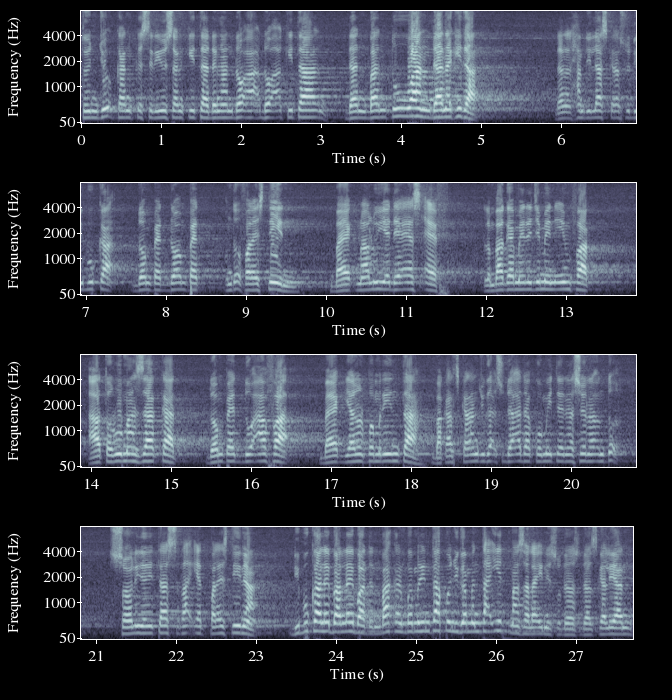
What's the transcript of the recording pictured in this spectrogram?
tunjukkan keseriusan kita dengan doa-doa kita dan bantuan dana kita. Dan alhamdulillah sekarang sudah dibuka dompet-dompet untuk Palestina baik melalui YDSF, lembaga manajemen infak atau rumah zakat, dompet duafa, baik jalur pemerintah, bahkan sekarang juga sudah ada komite nasional untuk solidaritas rakyat Palestina. Dibuka lebar-lebar dan bahkan pemerintah pun juga mentakyid masalah ini saudara-saudara sekalian.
